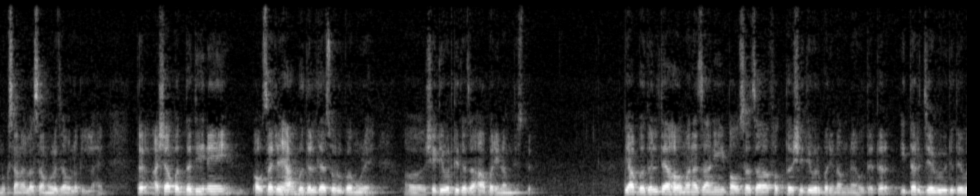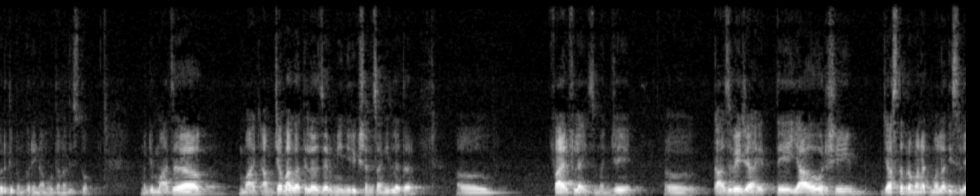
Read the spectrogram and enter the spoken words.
नुकसानाला सामोरं जावं लागलेलं आहे. तर अशा पद्धतीने पावसाच्या ह्या बदलत्या स्वरूपामुळे शेतीवरती त्याचा हा परिणाम दिसतोय. या बदलत्या हवामानाचा आणि पावसाचा फक्त शेतीवर परिणाम नाही होते तर इतर जैवविविधतेवरती पण परिणाम होताना दिसतो. म्हणजे माझं मा आमच्या भागातलं जर मी निरीक्षण सांगितलं तर फायरफ्लाईज म्हणजे काजवे जे आहेत ते यावर्षी जास्त प्रमाणात मला दिसले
